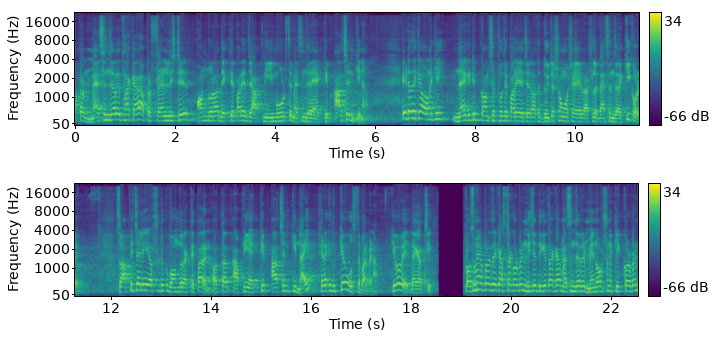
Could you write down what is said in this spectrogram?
আপনার মেসেঞ্জারে থাকা আপনার ফ্রেন্ড লিস্টের অন্যরা দেখতে পারে যে আপনি এই মুহূর্তে মেসেঞ্জারে অ্যাক্টিভ আছেন কি না এটা দেখে অনেকেই নেগেটিভ কনসেপ্ট হতে পারে যে রাতে দুইটার সমস্যায় আসলে মেসেঞ্জারে কী করে। সো আপনি চাইলে এই অপশনটুকু বন্ধ রাখতে পারেন। অর্থাৎ আপনি অ্যাক্টিভ আছেন কি নাই, সেটা কিন্তু কেউ বুঝতে পারবে না। কীভাবে? দেখাচ্ছি। প্রথমে আপনারা যে কাজটা করবেন, নিচের দিকে থাকা মেসেঞ্জারের মেনু অপশনে ক্লিক করবেন,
